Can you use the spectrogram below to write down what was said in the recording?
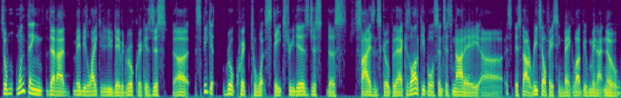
So one thing that I'd maybe like you to do, David, real quick, is just uh, speak it real quick to what State Street is, just the size and scope of that, because a lot of people, since it's not a uh, it's, it's, not a retail facing bank, a lot of people may not know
